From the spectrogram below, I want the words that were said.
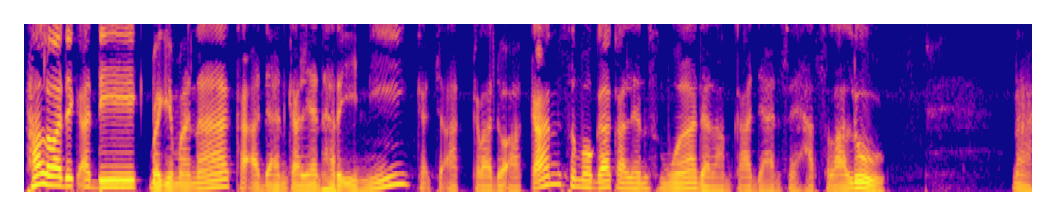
Halo adik-adik, bagaimana keadaan kalian hari ini? Kak Cakra doakan semoga kalian semua dalam keadaan sehat selalu. Nah,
